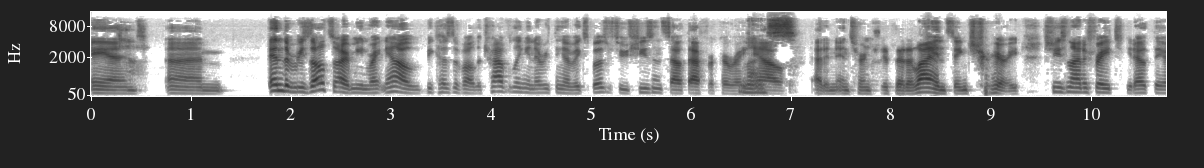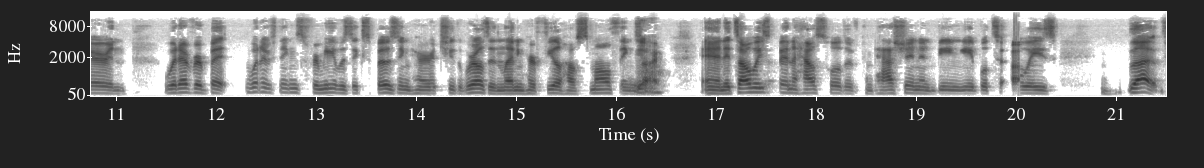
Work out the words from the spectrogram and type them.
And um and the results are, I mean, right now, because of all the traveling and everything I've exposed her to, she's in South Africa right nice. now at an internship at a lion sanctuary. She's not afraid to get out there and whatever. But one of the things for me was exposing her to the world and letting her feel how small things yeah. are. And it's always been a household of compassion and being able to always love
